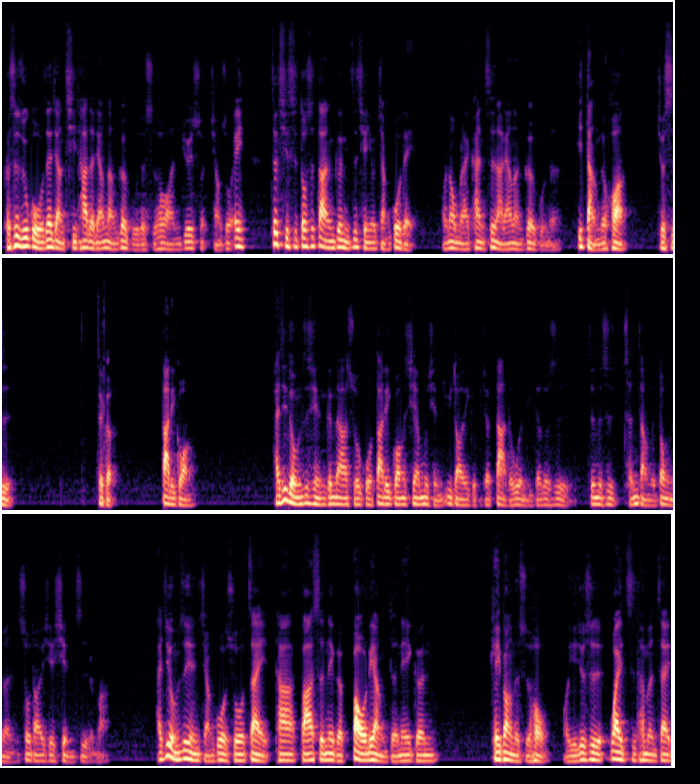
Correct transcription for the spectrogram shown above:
可是如果我在讲其他的两档个股的时候啊，你就会想说，哎，这其实都是大人哥你之前有讲过的，哎。哦，那我们来看是哪两档个股呢？一档的话就是这个大力光，还记得我们之前跟大家说过，大力光现在目前遇到一个比较大的问题，叫做是真的是成长的动能受到一些限制了吗？还记得我们之前讲过，说在它发生那个爆量的那根 K 棒的时候，哦，也就是外资他们在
